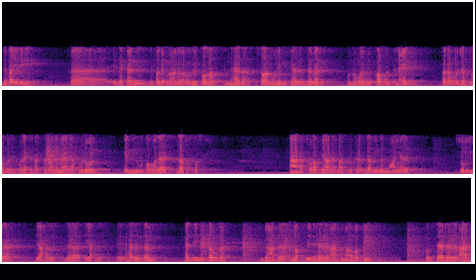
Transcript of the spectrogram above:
لغيره فإذا كان لفريق من العلماء وجهة نظر أن هذا صار مهم في هذا الزمن وأن هو يقرب العلم فله وجهة نظره. ولكن أكثر العلماء يقولون إن المطولات لا تختصر. عاهدت ربي على أن أترك ذنبا معينا ثم يحدث, يحدث هذا الذنب هل لي من توبة؟ بعد نقضي لهذا العهد مع ربي أو بسبب هذا العهد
